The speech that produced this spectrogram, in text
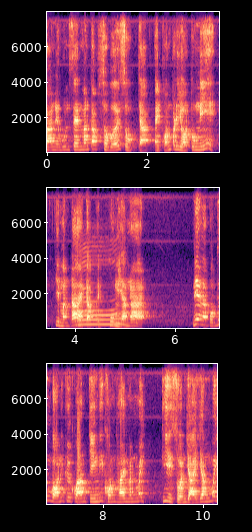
มันเนี่ยฮุนเซนมันก็เสวยสุขจากไอ้ผลประโยชน์ตรงนี้ที่มันได้กับไอ้ผู้มีอำนาจ เนี่ยแหละผมถึงบอกนี่คือความจริงที่คนไทยมันไม่ที่ส่วนใหญ่ยังไม่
